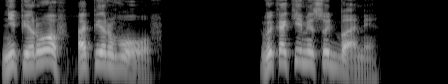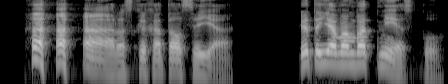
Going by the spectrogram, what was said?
Не Перов, а Первов. Вы какими судьбами?» «Ха-ха-ха!» — расхохотался я. «Это я вам в отместку»,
